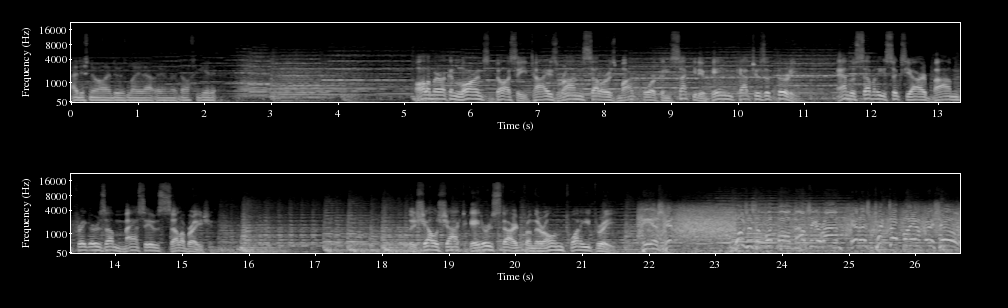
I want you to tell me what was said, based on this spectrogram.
I just knew all I had to do was lay it out there and let Dawsey get it. All-American Lawrence Dawsey ties Ron Sellers' mark for consecutive game catches at 30. And the 76-yard bomb triggers a massive celebration. The shell-shocked Gators start from their own 23. He is hit. Loses the football, bouncing around. It is picked up by FSU.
